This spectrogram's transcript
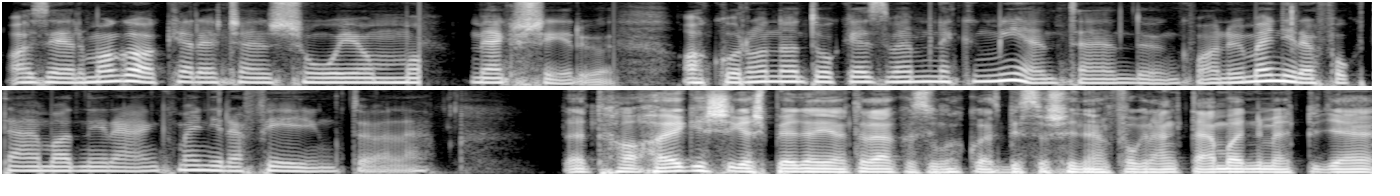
azért maga a kerecsen sólyom megsérül, akkor onnantól kezdve nekünk milyen teendőnk van? Ő mennyire fog támadni ránk, mennyire féljünk tőle? Tehát ha, ha egészséges példányán találkozunk, akkor az biztos, hogy nem fog ránk támadni, mert ugye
